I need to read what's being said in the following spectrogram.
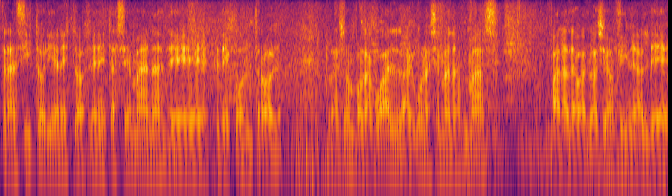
transitoria en, estos, en estas semanas de, control, razón por la cual algunas semanas más para la evaluación final de,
